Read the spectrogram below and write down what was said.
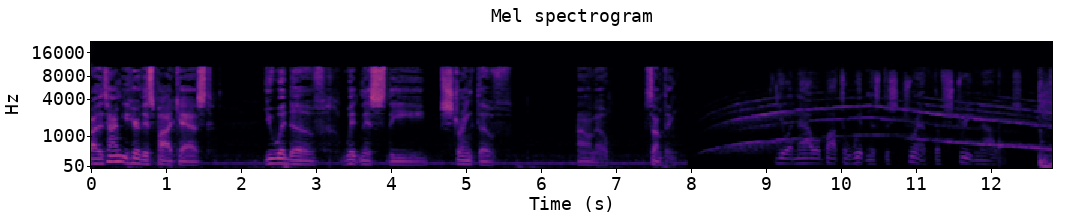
by the time you hear this podcast, you would have witnessed the strength of, I don't know, something. You are now about to witness the strength of street knowledge.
